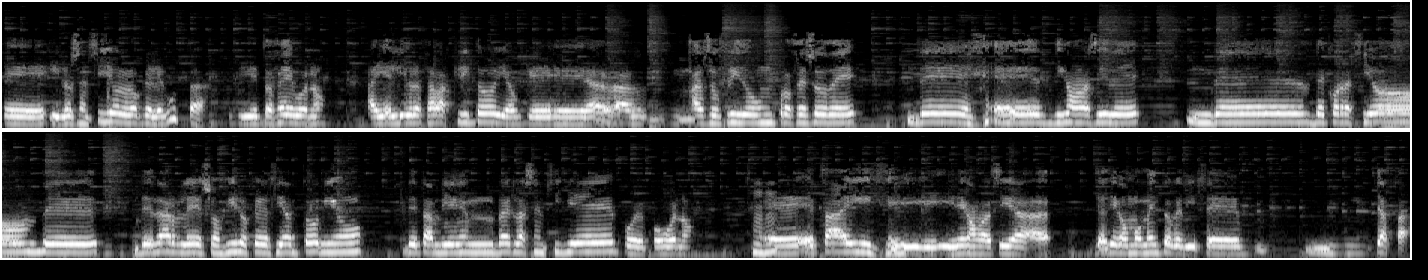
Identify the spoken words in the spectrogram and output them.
eh, y lo sencillo es lo que le gusta. Y entonces, bueno, ahí el libro estaba escrito y aunque ha, sufrido un proceso de, de eh, digamos así, de, de, de corrección, de, de darle esos giros que decía Antonio, de también ver la sencillez, pues, pues bueno, eh, está ahí y, y digamos así, ya, ya llega un momento que dice, mm, ya está,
